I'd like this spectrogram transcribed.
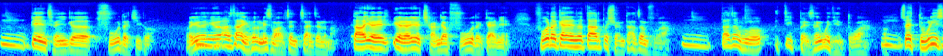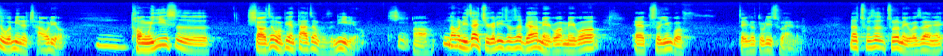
嗯，变成一个服务的机构，因为因为二战以后没什么好战战争了嘛，大家越越来越强调服务的概念。服务的概念是大家都不喜欢大政府啊，嗯，大政府地本身问题很多啊，嗯，所以独立是文明的潮流，嗯，统一是小政府变大政府是逆流，是。啊，那么你再举个例子，就是说，比方说美国，美国，呃，从英国等于说独立出来的嘛，那除了除了美国之外，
